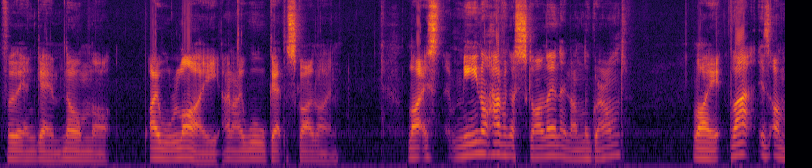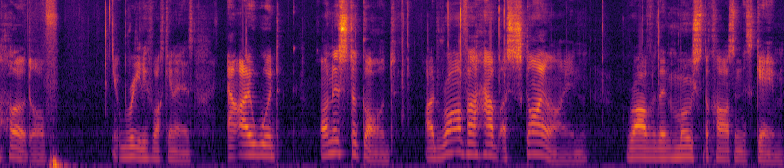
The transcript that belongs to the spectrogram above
for the end game. No, I'm not. I will lie and I will get the Skyline. Like, me not having a Skyline in Underground, like, that is unheard of. It really fucking is. I would, honest to God, I'd rather have a Skyline rather than most of the cars in this game.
